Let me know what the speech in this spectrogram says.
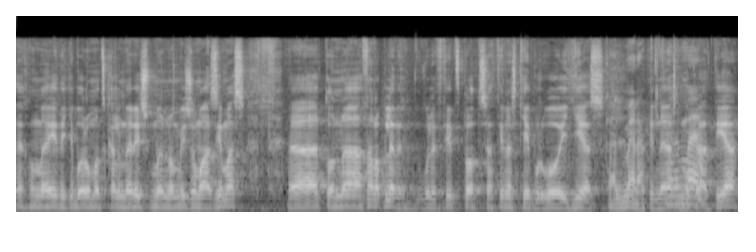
Έχουμε ήδη και μπορούμε να του καλημερίσουμε νομίζω μαζί μας ε, τον ε, Θάνο Πλεύρη, βουλευτή της πρώτης Αθήνας και Υπουργό Υγείας Καλημέρα. τη Νέα Δημοκρατία,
